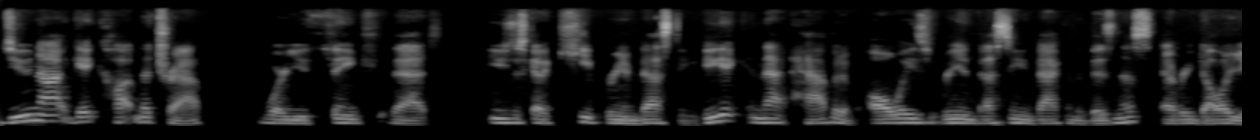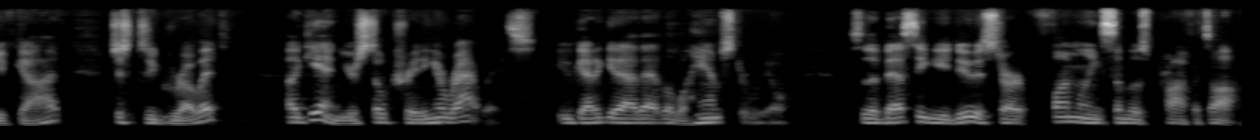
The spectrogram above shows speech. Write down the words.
Do not get caught in the trap where you think that you just got to keep reinvesting. If you get in that habit of always reinvesting back in the business, every dollar you've got just to grow it, again, you're still creating a rat race. You've got to get out of that little hamster wheel. So the best thing you do is start funneling some of those profits off.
